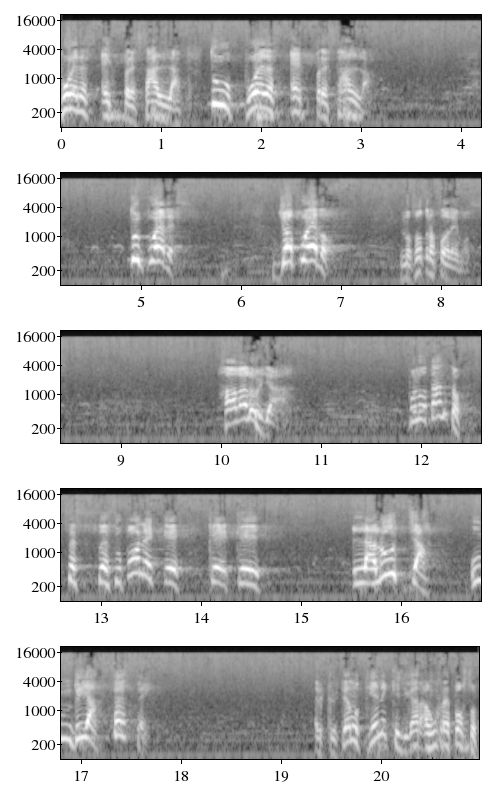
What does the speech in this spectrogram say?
puedes expresarla. Tú puedes expresarla. Tú puedes. Yo puedo. Nosotros podemos. Aleluya. Por lo tanto, se, supone que, que, que, la lucha un día cese. El cristiano tiene que llegar a un reposo.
